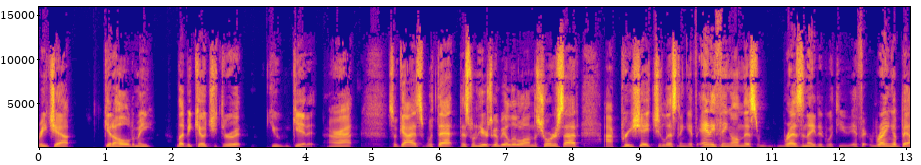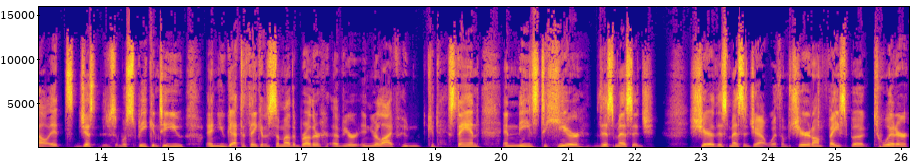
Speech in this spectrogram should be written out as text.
reach out, get a hold of me, let me coach you through it. You get it. All right. So guys, with that, this one here is going to be a little on the shorter side. I appreciate you listening. If anything on this resonated with you, if it rang a bell, it just was speaking to you and you got to thinking of some other brother of your, in your life who could stand and needs to hear this message, share this message out with them. Share it on Facebook, Twitter,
